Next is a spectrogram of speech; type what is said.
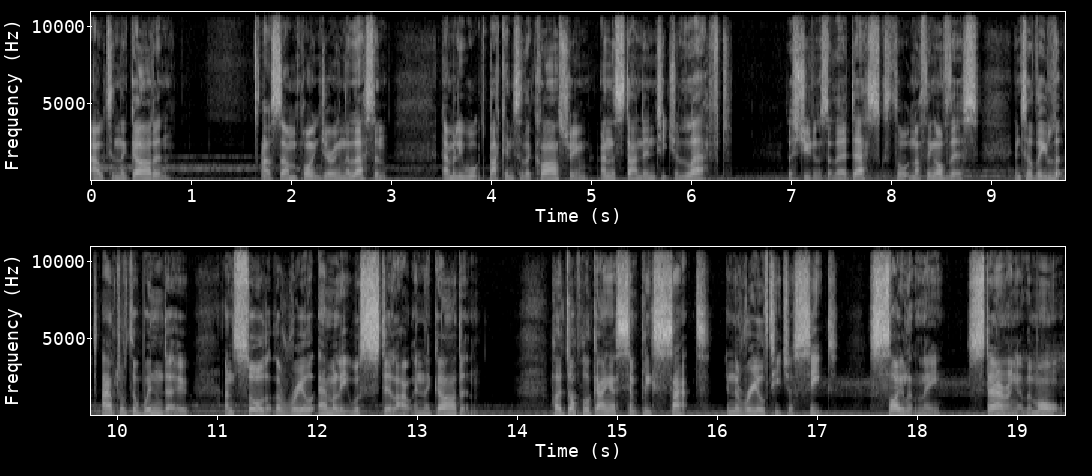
out in the garden. At some point during the lesson, Emily walked back into the classroom and the stand in teacher left. The students at their desks thought nothing of this until they looked out of the window and saw that the real Emily was still out in the garden. Her doppelganger simply sat in the real teacher's seat, silently staring at them all.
